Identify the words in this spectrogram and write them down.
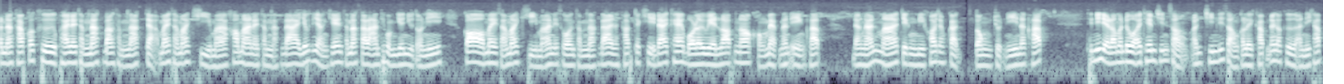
นนะครับ ก็คือภายในสำนักบางสำนักจะไม่สามารถขี่ม้าเข้ามาในสำนักได้ ยกตัวอย่างเช่นสำนักสารานที่ผมยืนอยู่ตอนนี้ ก็ไม่สามารถขี่ม้าในโซนสำนักได้นะครับ จะขี่ได้แค่บริเวณรอบนอกของแมปนั่นเองครับ ดังนั้นม้าจึงมีข้อจำกัดตรงจุดนี้นะครับ ทีนี้เดี๋ยวเรามาดูไอเทมชิ้น2อันชิ้นที่ 2 กันเลยครับ นั่นก็คืออันนี้ครับ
